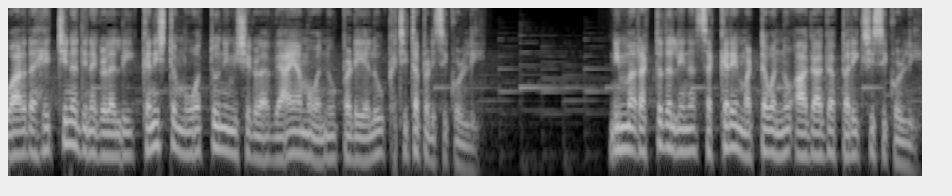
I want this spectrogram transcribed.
ವಾರದ ಹೆಚ್ಚಿನ ದಿನಗಳಲ್ಲಿ ಕನಿಷ್ಠ ಮೂವತ್ತು ನಿಮಿಷಗಳ ವ್ಯಾಯಾಮವನ್ನು ಪಡೆಯಲು ಖಚಿತಪಡಿಸಿಕೊಳ್ಳಿ. ನಿಮ್ಮ ರಕ್ತದಲ್ಲಿನ ಸಕ್ಕರೆ ಮಟ್ಟವನ್ನು ಆಗಾಗ ಪರೀಕ್ಷಿಸಿಕೊಳ್ಳಿ.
